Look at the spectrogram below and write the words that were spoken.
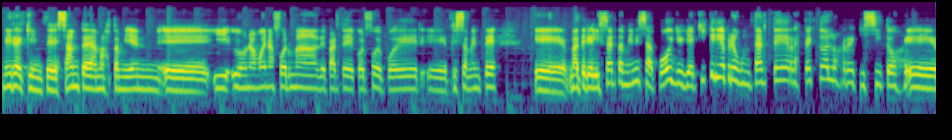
Mira, qué interesante además también eh, y una buena forma de parte de Corfo de poder eh, precisamente eh, materializar también ese apoyo. Y aquí quería preguntarte respecto a los requisitos, eh,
